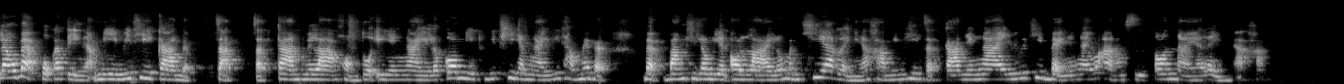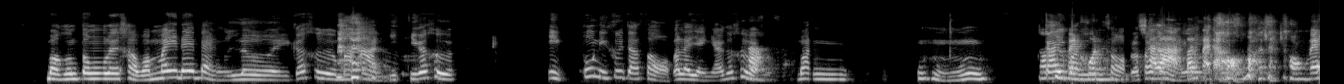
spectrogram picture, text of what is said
แล้วแบบปกติเนี่ย มีวิธีการแบบจัดจัดการเวลาของตัวเองยังไง แล้วก็มีวิธียังไงที่ทำให้แบบ แบบบางทีเราเรียนออนไลน์แล้วมันเครียดอะไรอย่างเงี้ยค่ะ มีวิธีจัดการยังไง มีวิธีแบ่งยังไงว่าอ่านหนังสือตอนไหนอะไรอย่างเงี้ยค่ะ บอกตรงๆเลยค่ะ ว่าไม่ได้แบ่งเลยก็คือมาอ่านอีกทีก็คือ อีกพรุ่งนี้คือจะสอบอะไรอย่างเงี้ย ก็คือแบบค่ะวันอื้อหือก็คือเป็นคนใกล้วันสอบแล้วค่ฉอยลาดอ่านตั้งแต่ออกมาจากท้องแม่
